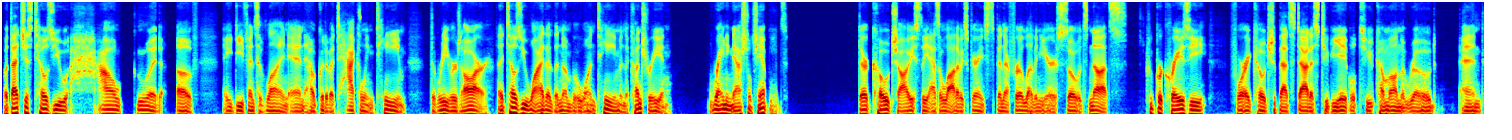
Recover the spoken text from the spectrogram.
But that just tells you how good of a defensive line and how good of a tackling team the Reivers are. That tells you why they're the number one team in the country and reigning national champions their coach obviously has a lot of experience. It's been there for 11 years. So it's not super crazy for a coach of that status to be able to come on the road and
